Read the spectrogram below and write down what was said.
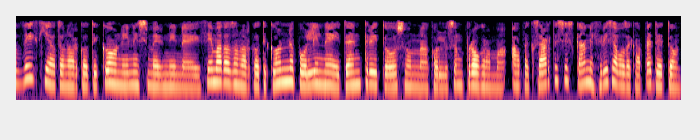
Στα δίχτυα των ναρκωτικών είναι οι σημερινοί νέοι. Θύματα των ναρκωτικών είναι πολλοί νέοι. Το 1 τρίτο όσων ακολουθούν πρόγραμμα απεξάρτησης κάνει χρήση από 15 ετών.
